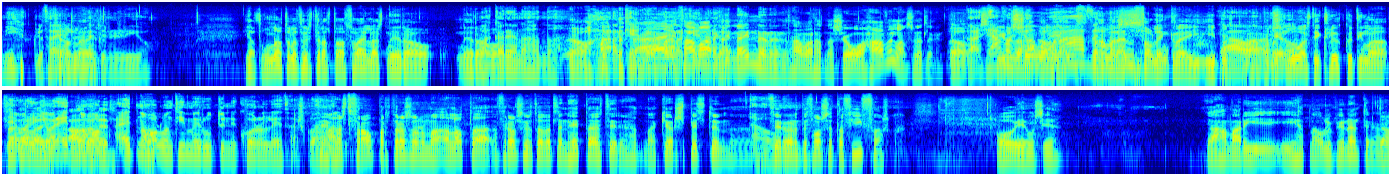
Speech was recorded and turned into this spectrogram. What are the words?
Miklu Fjarlægðir. heldur en í Ríó. Já, þú náttúrulega þurftir alltaf að þvælast niður á... Niður á Makarena hann. Já. Marakena. Nei, það var ekki, nei, nei, nei, það var hérna sjó á Hafilandsvöllin. Já, Það hann var Skýrðu sjó hann, á hann var, hann ennþá lengra í, í burtu. Hann já. snúast í klukkutíma Ég var, ferðalagi ég var einn, og aðra leið. og hálfan tíma í rútunni hvora leið þar sko. Þeim Hann var- fannst frábært bröðsvonum að að láta frjálsfjörðavöllin heita eftir hérna, gjörspiltum Já. fyrirverandi fórsetta FIFA. Sko. Og ég og sé. Já, hann var í, í hérna, Olimpíu nefndinu. Já.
